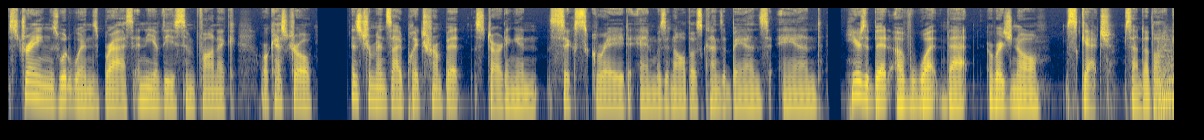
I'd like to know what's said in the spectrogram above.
strings, woodwinds, brass, any of these symphonic orchestral instruments. I played trumpet starting in sixth grade and was in all those kinds of bands. And here's a bit of what that original sketch sounded like.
